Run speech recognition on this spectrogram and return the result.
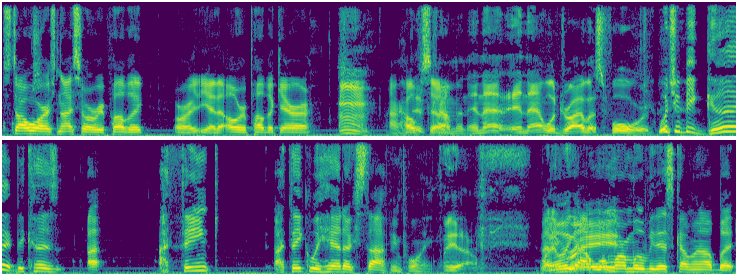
Star Wars, of the Republic, or yeah, the Old Republic era. Mm, I hope it's so. coming, and that and that will drive us forward. Which would be good because I, I think, I think we hit a stopping point. Yeah, I know Like we got one more movie that's coming out, but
